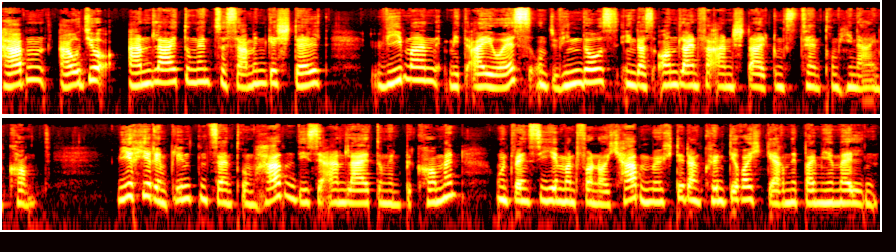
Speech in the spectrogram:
haben Audioanleitungen zusammengestellt, wie man mit iOS und Windows in das Online-Veranstaltungszentrum hineinkommt. Wir hier im Blindenzentrum haben diese Anleitungen bekommen und wenn sie jemand von euch haben möchte, dann könnt ihr euch gerne bei mir melden.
